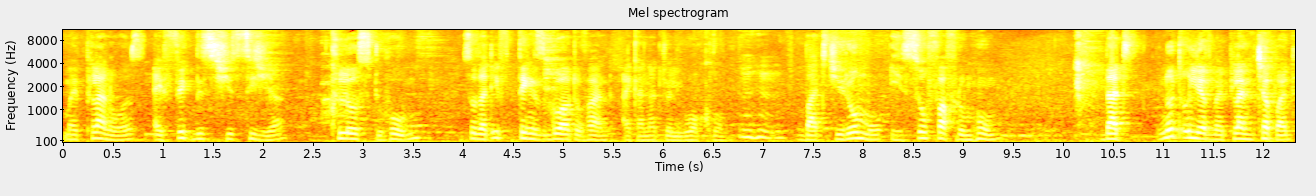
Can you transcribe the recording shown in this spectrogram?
my plan was I fake this seizure close to home so that if things go out of hand, I can actually walk home. But Chiromo is so far from home that not only has my plan chappered,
